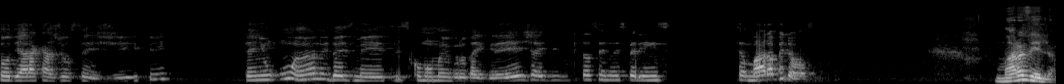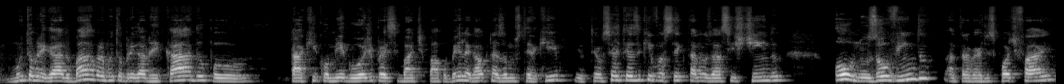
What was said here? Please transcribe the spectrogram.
Sou de Aracaju, Sergipe. Tenho um ano e dois meses como membro da igreja e digo que está sendo uma experiência maravilhosa. Maravilha. Muito obrigado, Bárbara. Muito obrigado, Ricardo, por estar aqui comigo hoje para esse bate-papo bem legal que nós vamos ter aqui. Eu tenho certeza que você que está nos assistindo ou nos ouvindo através do Spotify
